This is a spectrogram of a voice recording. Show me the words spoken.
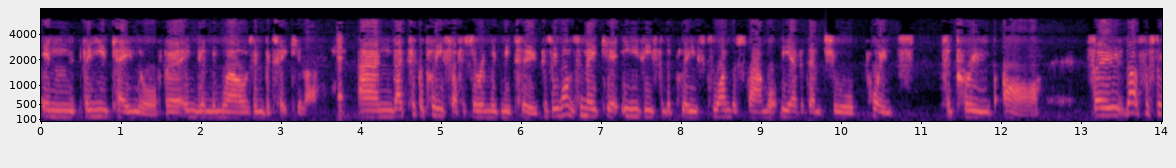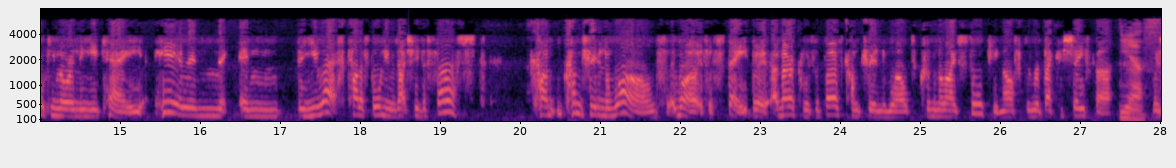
in for UK law, for England and Wales in particular. And I took a police officer in with me too, because we want to make it easy for the police to understand what the evidential points to prove are. So that's the stalking law in the UK. Here in in the US, California was actually the first country in the world. Well, it's a state, but America was the first country in the world to criminalize stalking after Rebecca Schaeffer yes. was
